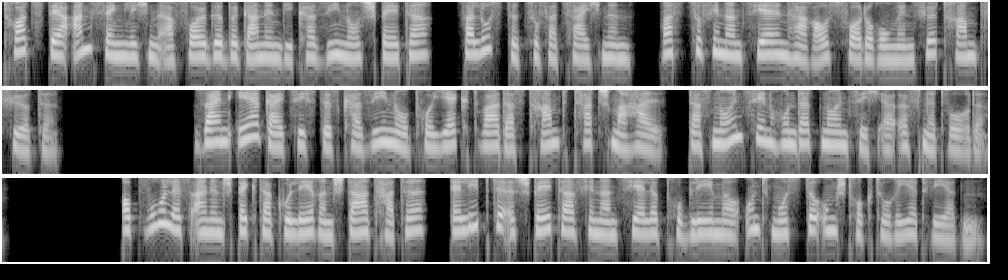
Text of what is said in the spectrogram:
Trotz der anfänglichen Erfolge begannen die Casinos später, Verluste zu verzeichnen, was zu finanziellen Herausforderungen für Trump führte. Sein ehrgeizigstes Casino-Projekt war das Trump Taj Mahal, das 1990 eröffnet wurde. Obwohl es einen spektakulären Start hatte, erlebte es später finanzielle Probleme und musste umstrukturiert werden.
